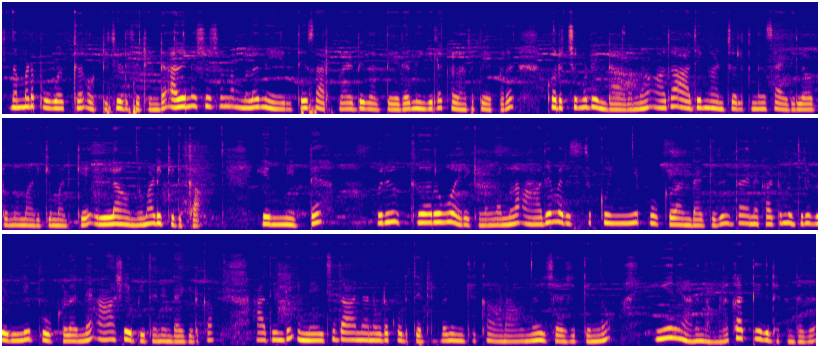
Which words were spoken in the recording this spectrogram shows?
നമ്മുടെ പൂവൊക്കെ ഒട്ടിച്ചെടുത്തിട്ടുണ്ട്. അതിനുശേഷം നമ്മൾ നേരത്തെ സർക്കിളായിട്ട് കട്ട് ചെയ്ത നീല കളർ പേപ്പർ കുറച്ചും കൂടി ഉണ്ടായിരുന്നു അത് ആദ്യം കാണിച്ച പോലെ തന്നെ സൈഡിലോട്ടൊന്ന് മടക്കി മടക്കി എല്ലാം ഒന്ന് മടക്കിയെടുക്കാം എന്നിട്ട് ഒരു കർവ് വരയ്ക്കണം. നമ്മൾ ആദ്യം വരച്ചത് കുഞ്ഞി പൂക്കൾ ഉണ്ടാക്കിയത്. ഇത് അതിനെക്കാട്ടും ഇത്തിരി വലിയ പൂക്കൾ തന്നെ ആ ഷേപ്പിൽ തന്നെ ഉണ്ടാക്കിയെടുക്കാം. അതിന്റെ ഇമേജ് ഇതാ ഞാനിവിടെ കൊടുത്തിട്ടുണ്ട്. നിങ്ങൾക്ക് കാണാമെന്ന് വിശ്വസിക്കുന്നു. ഇങ്ങനെയാണ് നമ്മൾ കട്ട് ചെയ്തെടുക്കേണ്ടത്.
